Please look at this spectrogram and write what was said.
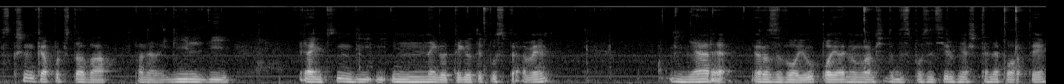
skrzynka pocztowa, panel gildii, rankingi i innego tego typu sprawy. W miarę rozwoju pojawią Wam się do dyspozycji również teleporty.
